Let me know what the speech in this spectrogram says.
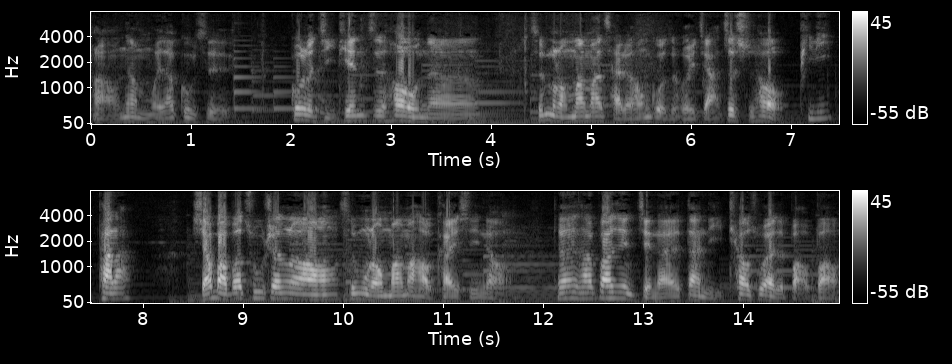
好，那我们回到故事。过了几天之后呢，慈母龙妈妈采了红果子回家。这时候，噼里啪啦，小宝宝出生了哦。慈母龙妈妈好开心哦。但是她发现捡来的蛋里跳出来的宝宝，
